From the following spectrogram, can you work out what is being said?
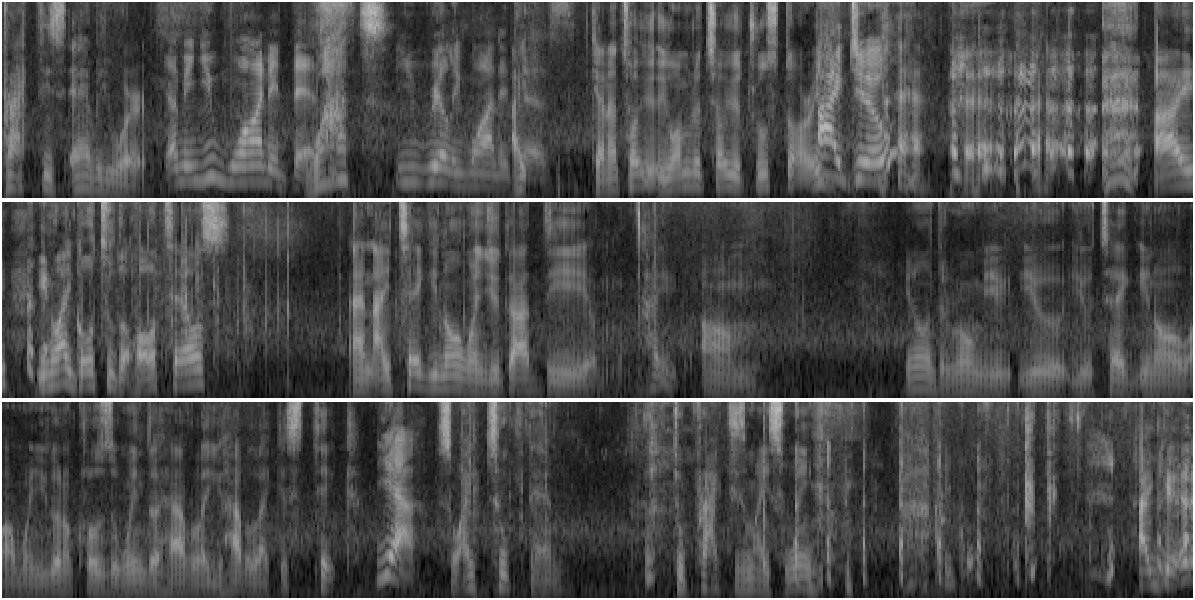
practice everywhere. I mean, you wanted this. What? You really wanted I, this. can I tell you? You want me to tell you a true story? I do. I, you know, I go to the hotels, and I take, you know, when you got the, um, you, um, you know, in the room, you you you take, you know, uh, when you're gonna close the window, have like you have like a stick. yeah. So I took them to practice my swing. I go, I get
